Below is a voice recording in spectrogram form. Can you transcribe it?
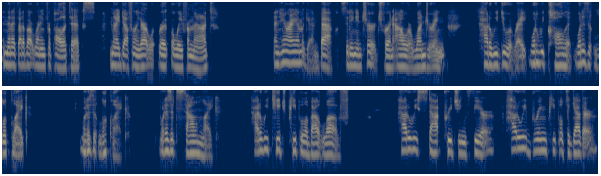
And then I thought about running for politics. And then I definitely got w- away from that. And here I am again, back sitting in church for an hour, wondering how do we do it right? What do we call it? What does it look like? What does it look like? What does it sound like? How do we teach people about love? How do we stop preaching fear? How do we bring people together?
